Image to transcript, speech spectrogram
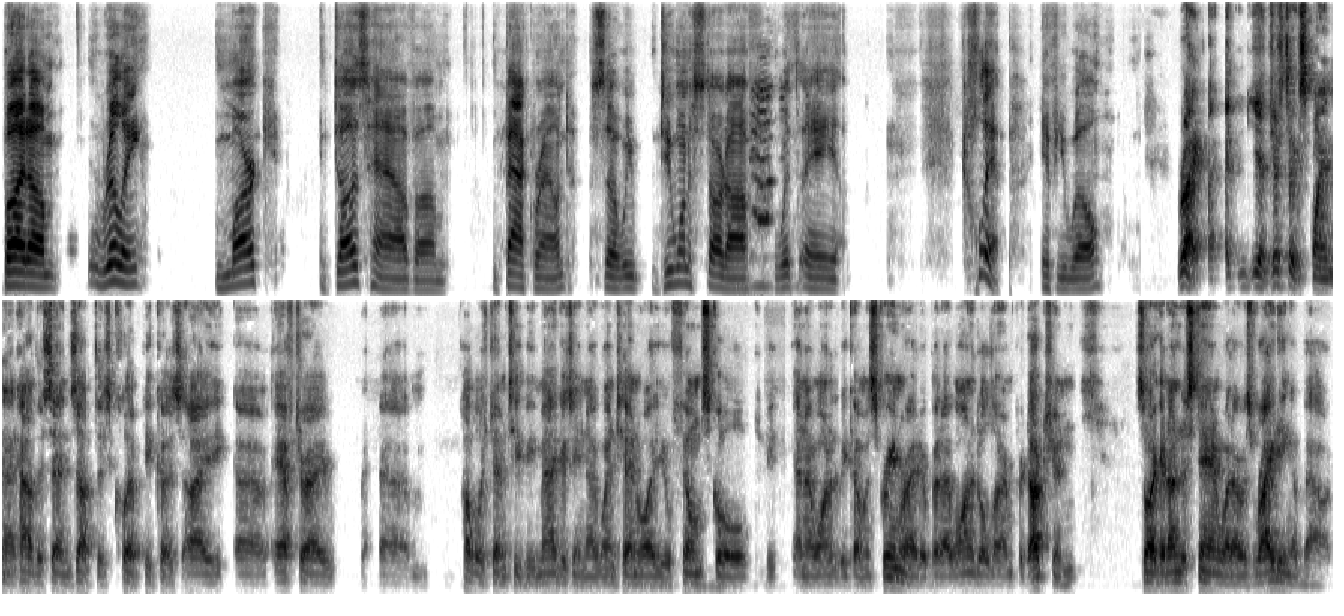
But um, really, Mark does have um, background, so we do want to start off with a clip, if you will. Right. I, yeah. Just to explain that how this ends up, this clip, because I uh, after I um, published MTV magazine, I went to NYU Film School, be, and I wanted to become a screenwriter, but I wanted to learn production so I could understand what I was writing about.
